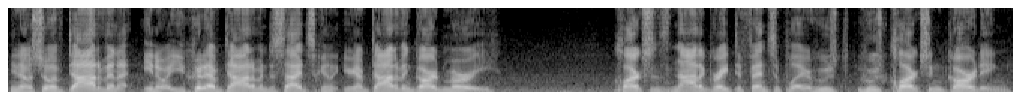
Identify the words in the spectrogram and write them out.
You know, so if Donovan, you know, you could have Donovan decides you're going to have Donovan guard Murray. Clarkson's not a great defensive player. Who's who's Clarkson guarding?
